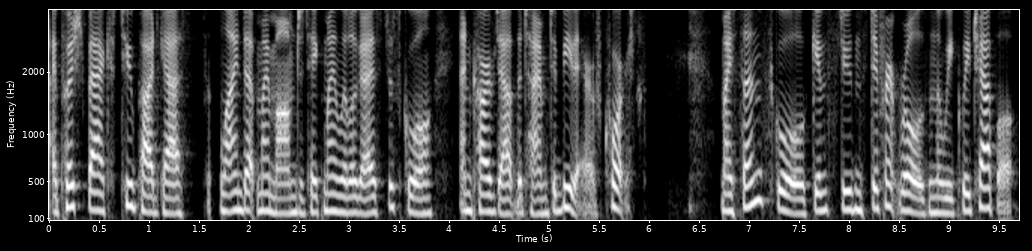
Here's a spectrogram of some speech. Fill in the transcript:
I pushed back two podcasts, lined up my mom to take my little guys to school, and carved out the time to be there, of course. My son's school gives students different roles in the weekly chapel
